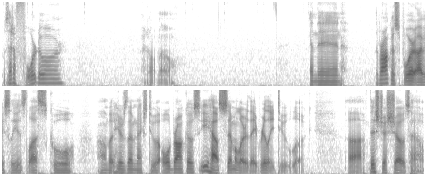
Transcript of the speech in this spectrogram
Was that a four door? I don't know. And then the Bronco Sport obviously is less cool, um, but here's them next to an old Bronco. See how similar they really do look. Uh, this just shows how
